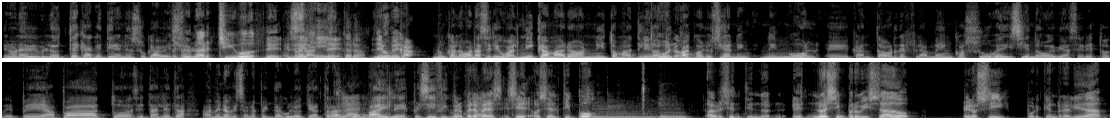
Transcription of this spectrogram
en una biblioteca que tienen en su cabeza. Es un archivo de, de- registro. de- de- nunca, nunca lo van a hacer igual. Ni Camarón, ni Tomatito, Ninguno. ni Paco Lucía, nin- ningún eh, cantador de flamenco sube diciendo hoy voy a hacer esto de pe a pa, todas estas letras, a menos que sea un espectáculo teatral Claro. con baile específico. Pero, espera, espera, si- o sea, el tipo, a ver si entiendo, es- no es improvisado, pero sí, porque en realidad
